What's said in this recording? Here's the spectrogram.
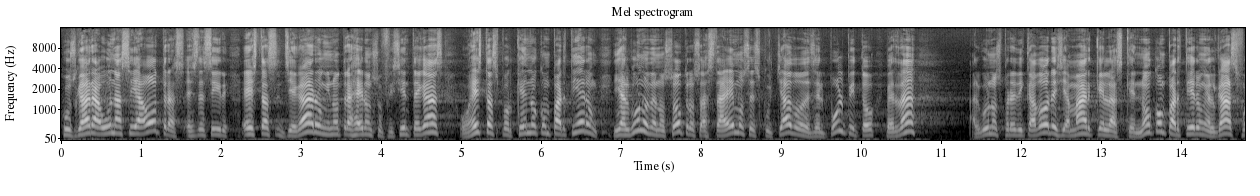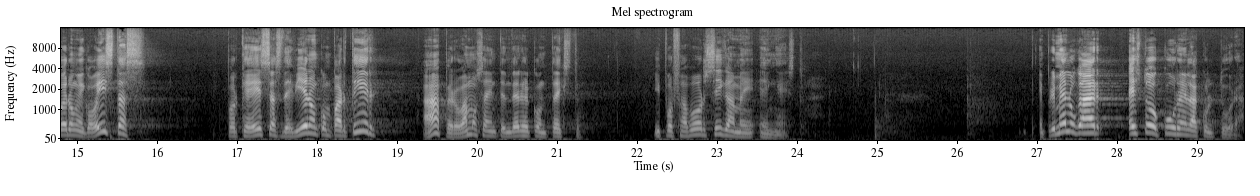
juzgar a unas y a otras. Es decir, estas llegaron y no trajeron suficiente gas, o estas, ¿por qué no compartieron? Y algunos de nosotros hasta hemos escuchado desde el púlpito, ¿verdad? Algunos predicadores llamar que las que no compartieron el gas fueron egoístas, porque esas debieron compartir. Ah, pero vamos a entender el contexto. Y por favor, sígame en esto. En primer lugar, esto ocurre en la cultura.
